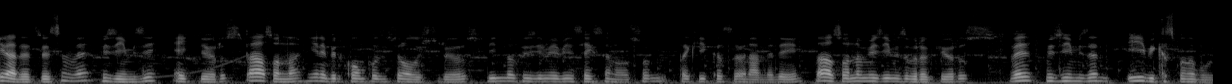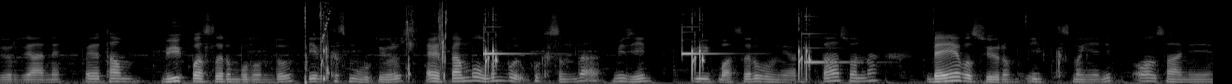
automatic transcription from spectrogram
bir adet resim ve müziğimizi ekliyoruz. Daha sonra yeni bir kompozisyon oluşturuyoruz. 1920-1080 olsun. Dakikası önemli değil. Daha sonra müziğimizi bırakıyoruz ve müziğimizin iyi bir kısmını buluyoruz yani. Böyle tam büyük basların bulunduğu bir kısmı buluyoruz. Evet ben buldum. Bu, bu kısımda müziğin büyük basları bulunuyor. Daha sonra B'ye basıyorum ilk kısma gelip 10 saniye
